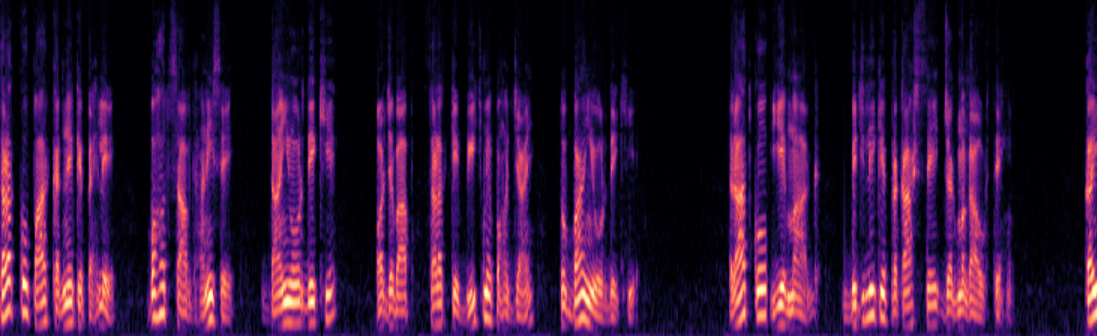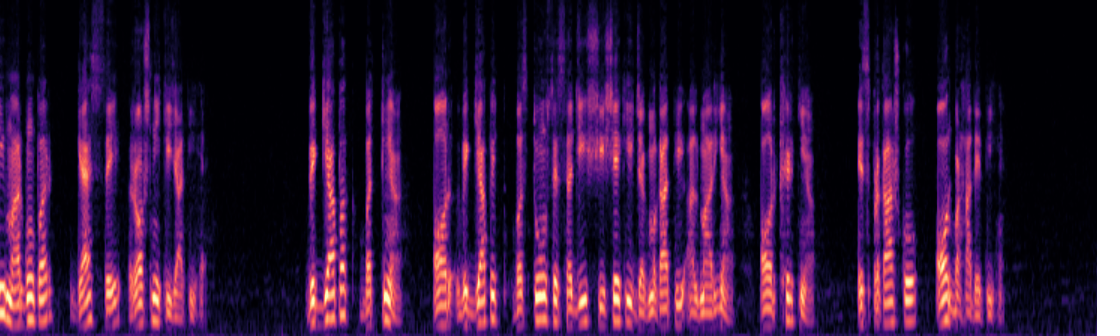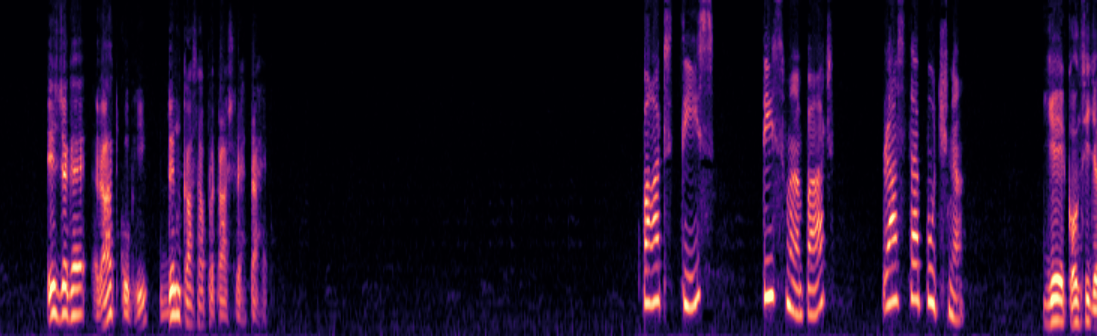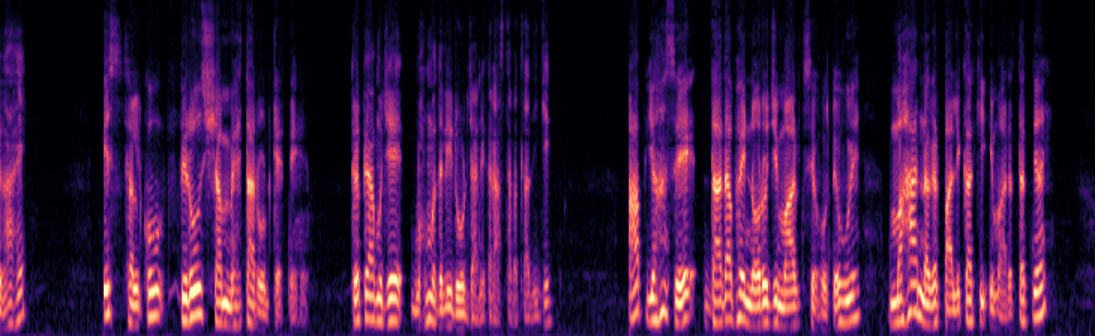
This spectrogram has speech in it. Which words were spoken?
सड़क को पार करने के पहले बहुत सावधानी से दाईं ओर देखिए और जब आप सड़क के बीच में पहुँच जाएँ तो बाईं ओर देखिए। रात को ये मार्ग बिजली के प्रकाश से जगमगा उठते हैं। कई मार्गों पर गैस से रोशनी की जाती है। विज्ञापक बत्तियाँ और विज्ञापित वस्तुओं से सजी शीशे की जगमगाती अलमारियाँ और खिड़कियाँ इस प्रकाश को और बढ़ा देती हैं। इस जगह रात को भी दिन का सा प्रकाश रहता है। पाठ तीस तीसवा पाठ रास्ता पूछना। ये कौन सी जगह है? इस स्थल को फिरोज शाह मेहता रोड कहते हैं। कृपया मुझे मोहम्मद अली रोड जाने का रास्ता बतला दीजिए। आप यहाँ से दादा भाई नौरोजी मार्ग से होते हुए महानगर पालिका की इमारत तक जाएँ।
